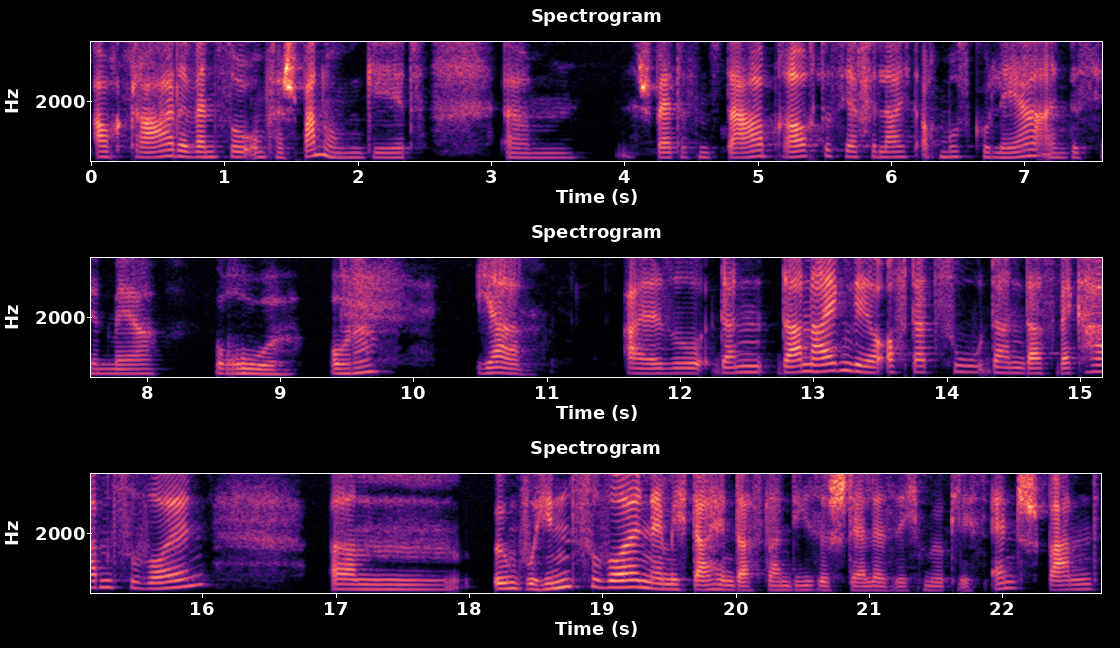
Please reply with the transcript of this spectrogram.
auch gerade wenn es so um Verspannungen geht. Ähm, spätestens da braucht es ja vielleicht auch muskulär ein bisschen mehr Ruhe, oder? Ja, also dann, da neigen wir ja oft dazu, dann das weghaben zu wollen, ähm, irgendwo hin zu wollen, nämlich dahin, dass dann diese Stelle sich möglichst entspannt.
